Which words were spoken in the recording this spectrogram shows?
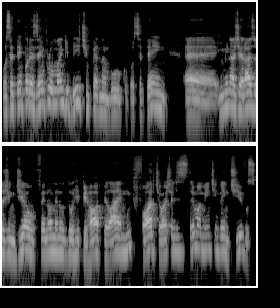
Você tem, por exemplo, o Mangue Beach em Pernambuco, você tem é, em Minas Gerais hoje em dia o fenômeno do hip hop lá é muito forte, eu acho eles extremamente inventivos.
